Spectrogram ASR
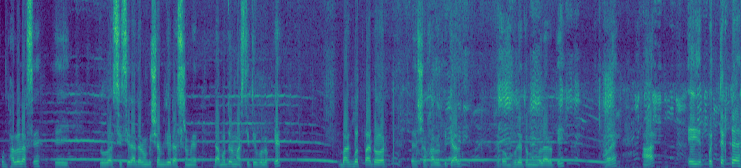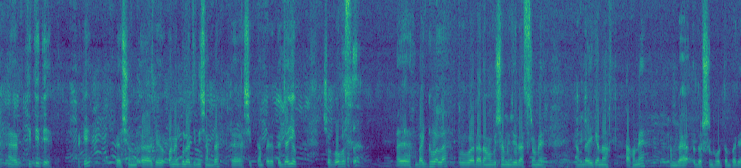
খুব ভালো লাগছে এই শ্রী রাধারণ গোস্বামীজির আশ্রমের দামোদর মাস উপলক্ষে। ভাগবত পাঠর এ, সকাল বিকাল এবং ভোরে তো মঙ্গল আরতি হয়। আর এই প্রত্যেকটা তিথিতে কি সুন্দর অনেকগুলো জিনিস আমরা শিখতাম পেরেতে। যাই হোক সর্বাবস্থা ভাগ্যবালা পূর্বা রাধামা গোস্বামীজির আশ্রমে আমরা এখানে তখনে আমরা দর্শন করতাম পারে।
